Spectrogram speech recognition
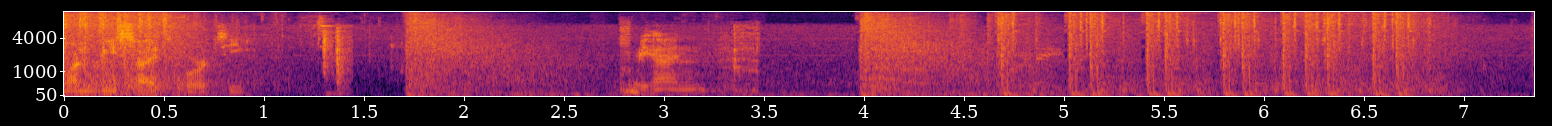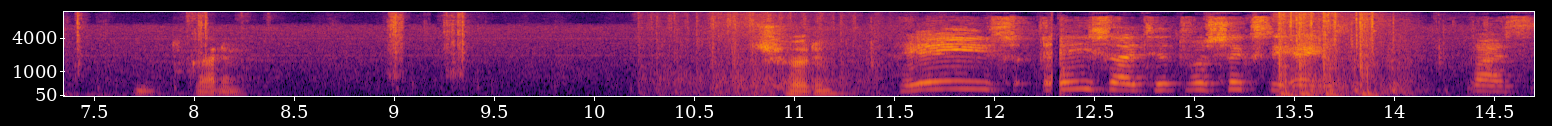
One B side 40. Behind. Got him. Shot him. His A side hit was 68. Nice.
